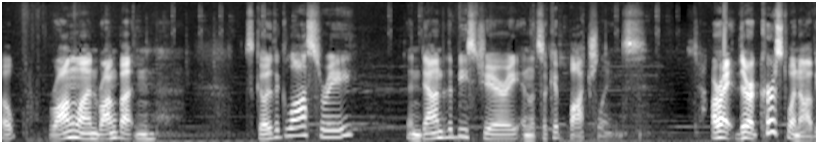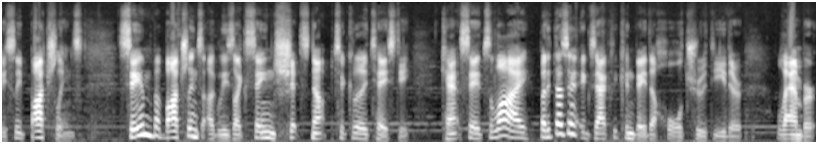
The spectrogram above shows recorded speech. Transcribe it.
Oh, wrong one, wrong button. Let's go to the glossary, then down to the bestiary, and let's look at botchlings. Alright, they're a cursed one, obviously. Botchlings. Saying botchlings ugly is like saying shit's not particularly tasty. Can't say it's a lie, but it doesn't exactly convey the whole truth either. Lambert,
